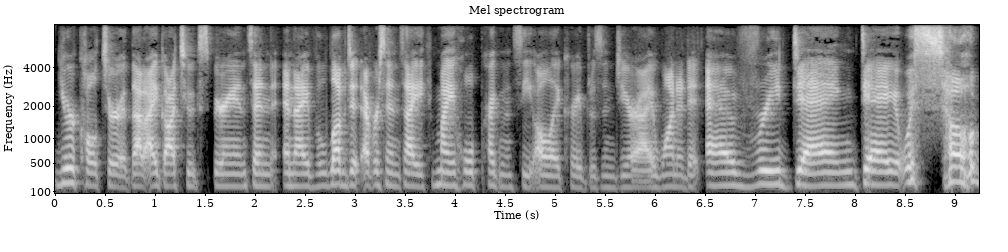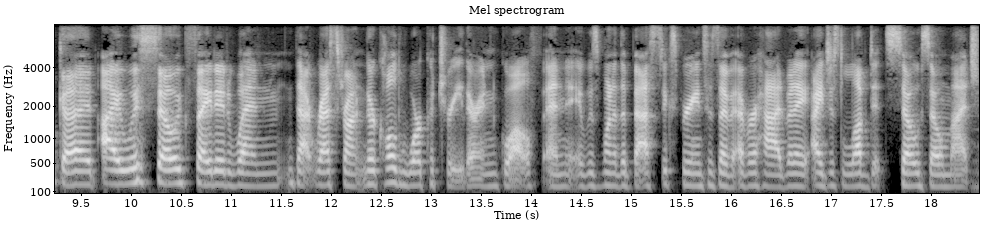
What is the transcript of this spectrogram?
your culture that I got to experience. And, and I've loved it ever since I, my whole pregnancy, all I craved was injera. I wanted it every dang day. It was so good. I was so excited when that restaurant, they're called Warkatri, they're in Guelph. And it was one of the best experiences I've ever had. But I, I just loved it so, so much.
